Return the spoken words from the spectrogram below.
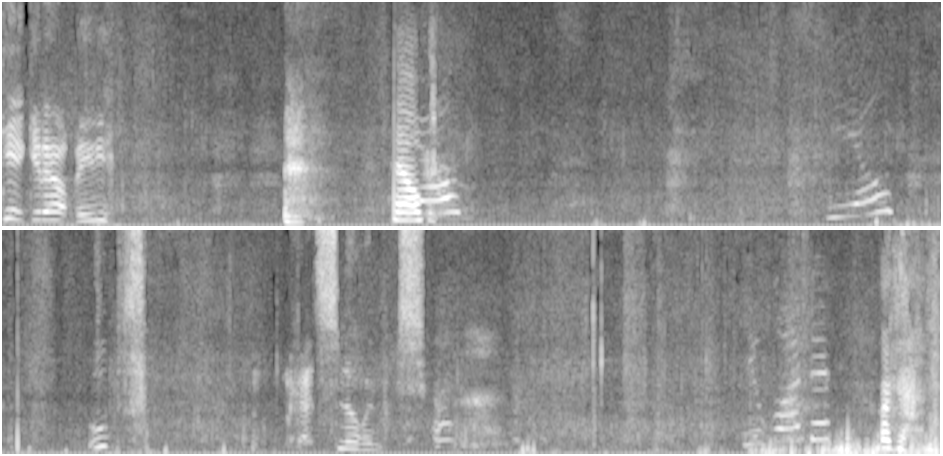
can't get out, baby. Help. Help? Oops. I got snow in my shoe. You got it? I got it.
